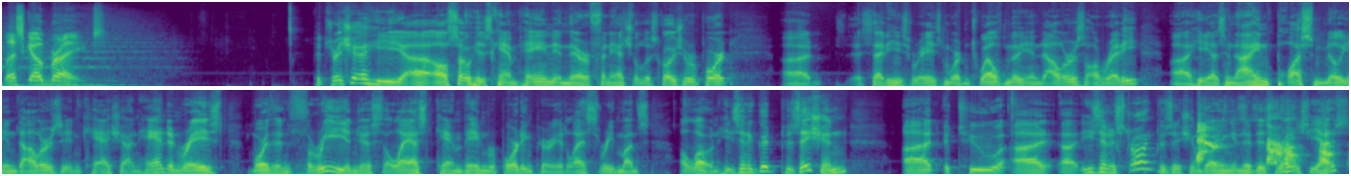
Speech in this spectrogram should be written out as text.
Let's go, Braves. Patricia, he uh, also his campaign in their financial disclosure report uh, said he's raised more than twelve million dollars already. Uh, he has nine plus million dollars in cash on hand and raised more than three in just the last campaign reporting period, last three months alone. He's in a good position uh, to. Uh, uh, he's in a strong position going into this race. Yes.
